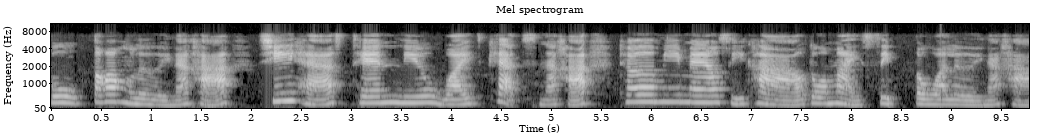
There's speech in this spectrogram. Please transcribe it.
ถูกต้องเลยนะคะ she has ten new white cats นะคะ เธอมีแมวสีขาวตัวใหม่ 10 ตัวเลยนะคะ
